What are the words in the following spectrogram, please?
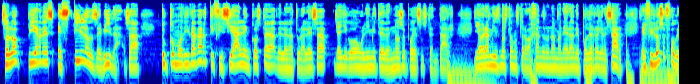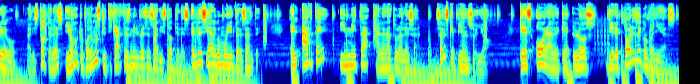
solo pierdes estilos de vida. O sea, tu comodidad artificial en costa de la naturaleza ya llegó a un límite de no se puede sustentar. Y ahora mismo estamos trabajando en una manera de poder regresar. El filósofo griego, Aristóteles, y ojo que podemos criticar tres mil veces a Aristóteles, él decía algo muy interesante. El arte imita a la naturaleza. ¿Sabes qué pienso yo? Que es hora de que los directores de compañías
